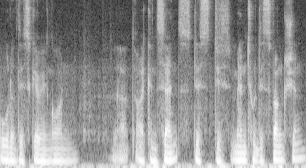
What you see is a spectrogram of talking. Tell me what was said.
all of this going on that I can sense, this, this mental dysfunction.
